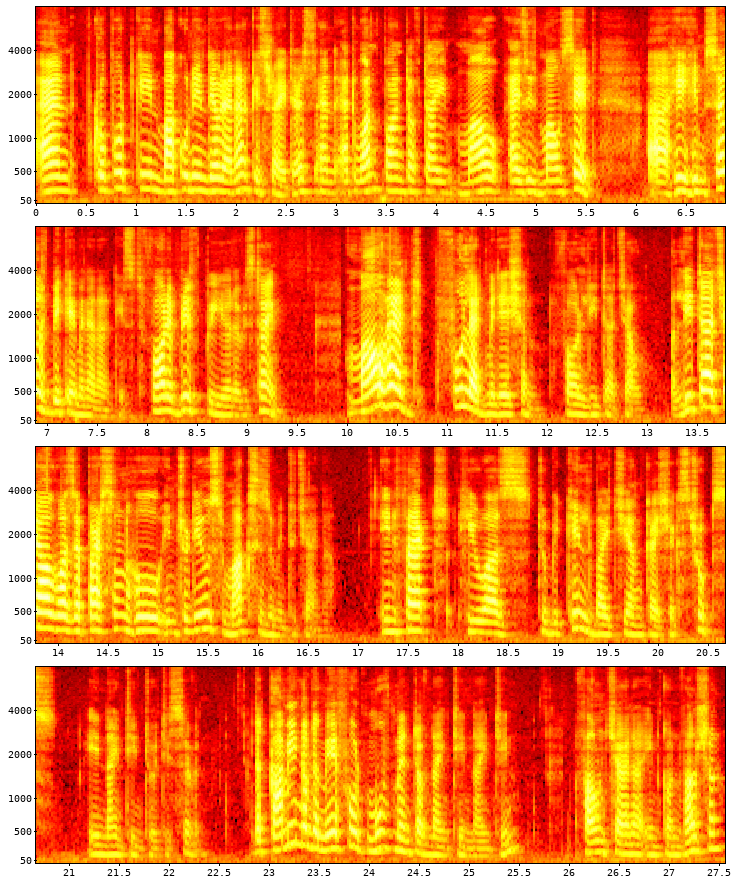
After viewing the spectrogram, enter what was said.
And Kropotkin, Bakunin, they were anarchist writers, and at one point of time, Mao, as his Mao said, uh, he himself became an anarchist for a brief period of his time. Mao had full admiration for Li Ta-chao. Li Ta-chao was a person who introduced Marxism into China. In fact, he was to be killed by Chiang Kai-shek's troops in 1927. The coming of the May 4th movement of 1919 found China in convulsion,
